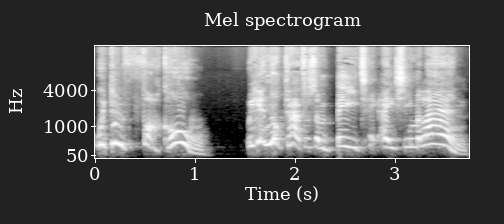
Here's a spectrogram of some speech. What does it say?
we do fuck all. We get knocked out to some B Tech AC Milan.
